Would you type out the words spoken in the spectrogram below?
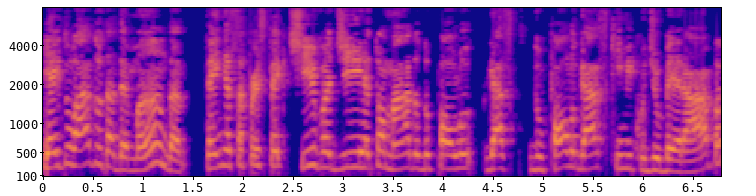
E aí do lado da demanda tem essa perspectiva de retomada do polo gás, do polo gás químico de Uberaba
